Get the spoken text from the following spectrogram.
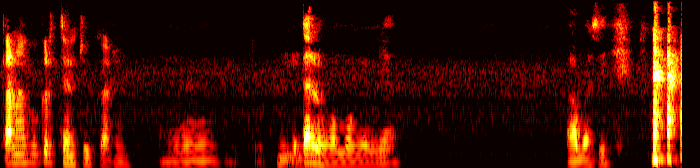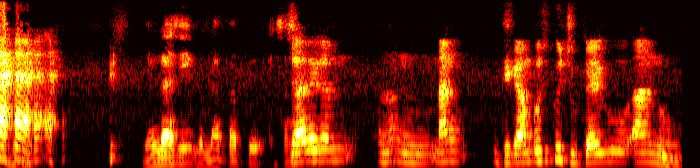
Karena aku kerja juga kan oh gitu. Mm. kita lo ngomonginnya. Apa sih? Ya enggak sih pendapatku S1 soalnya kan mm, nang di kampusku juga itu anu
